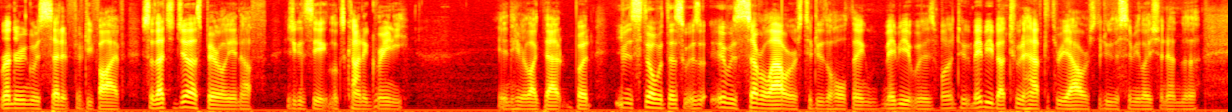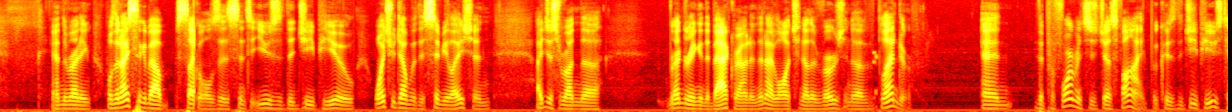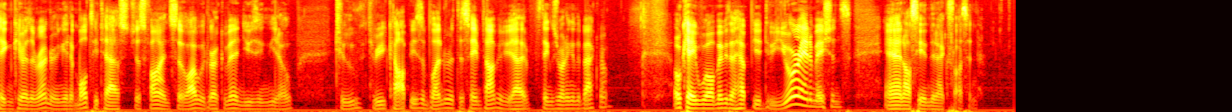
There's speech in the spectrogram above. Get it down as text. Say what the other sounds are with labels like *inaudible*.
rendering was set at 55 so that's just barely enough. As you can see it looks kind of grainy in here like that but even still with this it was it was several hours to do the whole thing. Maybe it was one two maybe about two and a half to three hours to do the simulation and the and the running. Well the nice thing about cycles is since it uses the GPU once you're done with the simulation I just run the rendering in the background and then I launch another version of Blender. And the performance is just fine because the GPU is taking care of the rendering and it multitasks just fine. So I would recommend using, you know, two, three copies of Blender at the same time if you have things running in the background. Okay, well, maybe they'll help you do your animations, and I'll see you in the next lesson.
